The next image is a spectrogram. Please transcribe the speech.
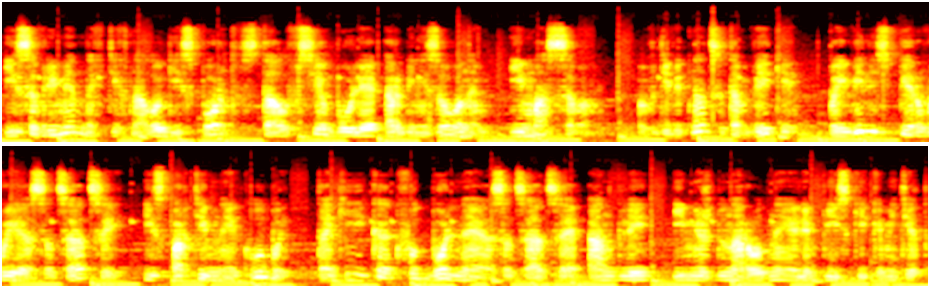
и современных технологий спорт стал все более организованным и массовым. В XIX веке появились первые ассоциации и спортивные клубы, такие как Футбольная ассоциация Англии и Международный олимпийский комитет.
